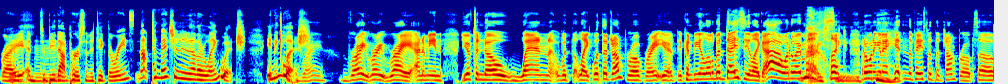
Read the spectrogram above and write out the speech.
Right. Mm-hmm. And to be that mm-hmm. person to take the reins, not to mention in another language, in English. Right. Right, right, right. And I mean, you have to know when with the, like with the jump rope, right? You have, it can be a little bit dicey. Like, ah, when do I like? I don't want to get a hit in the face with the jump rope. So,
